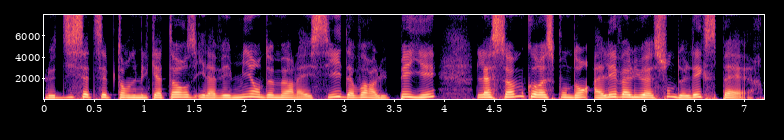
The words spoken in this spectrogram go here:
Le 17 septembre 2014, il avait mis en demeure la SCI d'avoir à lui payer la somme correspondant à l'évaluation de l'expert.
